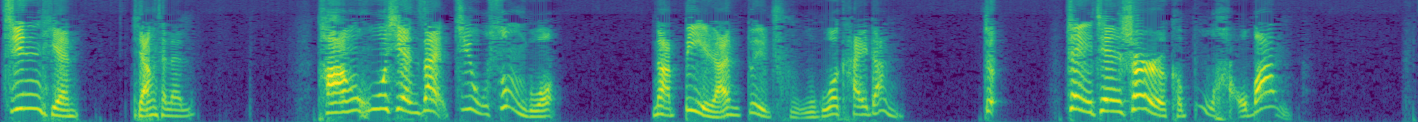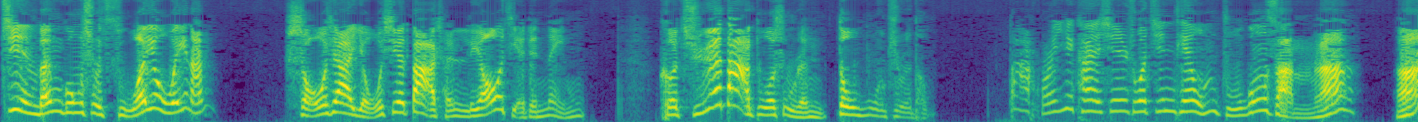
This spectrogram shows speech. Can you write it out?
今天想起来了，倘乎现在救宋国。那必然对楚国开战，这这件事儿可不好办。晋文公是左右为难，手下有些大臣了解这内幕，可绝大多数人都不知道。大伙儿一看，心说：今天我们主公怎么了啊？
